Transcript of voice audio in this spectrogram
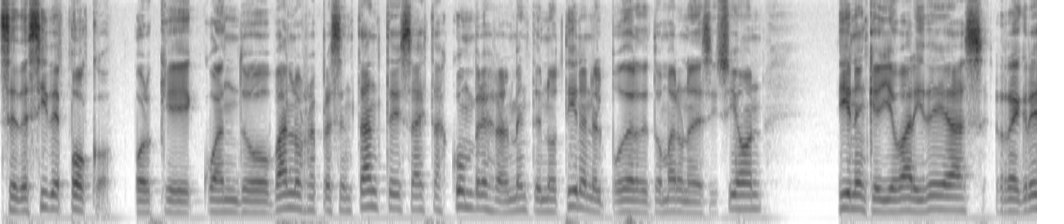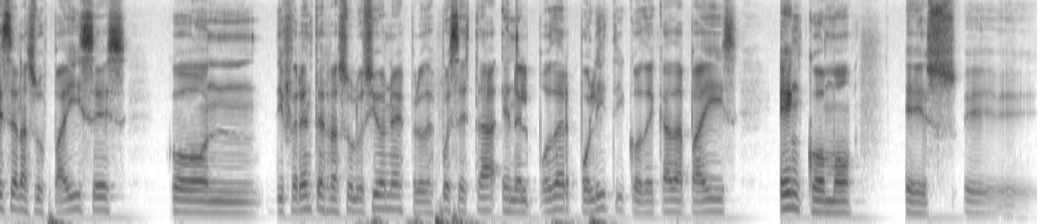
se decide poco porque cuando van los representantes a estas cumbres realmente no tienen el poder de tomar una decisión, tienen que llevar ideas, regresan a sus países con diferentes resoluciones, pero después está en el poder político de cada país en cómo es, eh,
